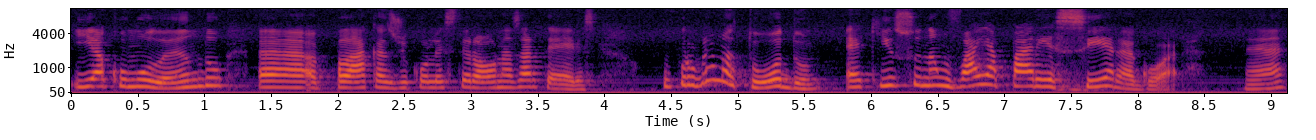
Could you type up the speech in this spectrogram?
ir acumulando uh, placas de colesterol nas artérias. O problema todo é que isso não vai aparecer agora, né?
